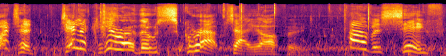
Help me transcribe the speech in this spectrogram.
What a delicate... Here are those scraps I offered. Have a safe...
